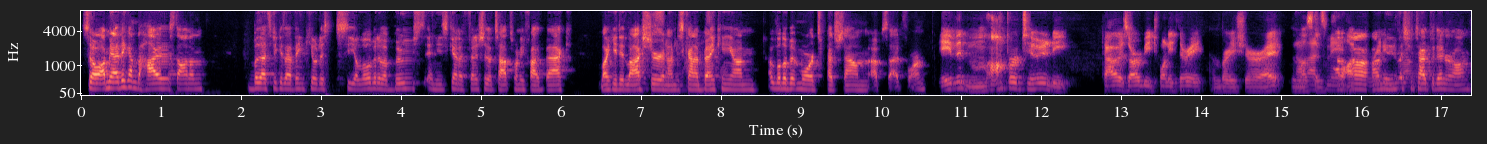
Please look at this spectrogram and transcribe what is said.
So I mean, I think I'm the highest on him, but that's because I think he'll just see a little bit of a boost, and he's going to finish at the top 25 back like he did last year. And I'm just kind of banking on a little bit more touchdown upside for him. David opportunity. Tyler's RB twenty three. I'm pretty sure, right? Unless that's me. Uh, I, know, I mean, unless you typed it in wrong.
